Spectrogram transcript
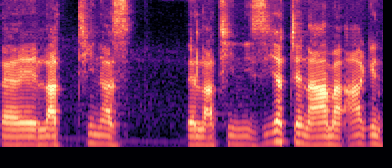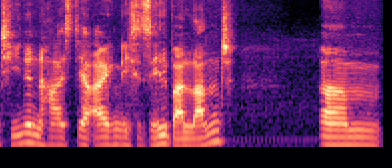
Der, Latinas, der latinisierte Name Argentinien heißt ja eigentlich Silberland, ähm,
